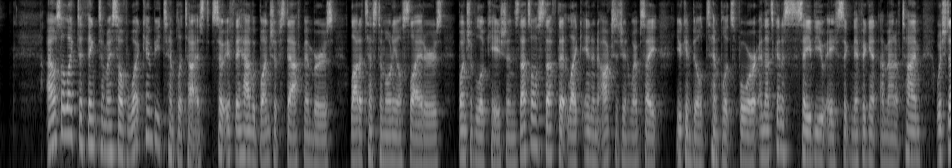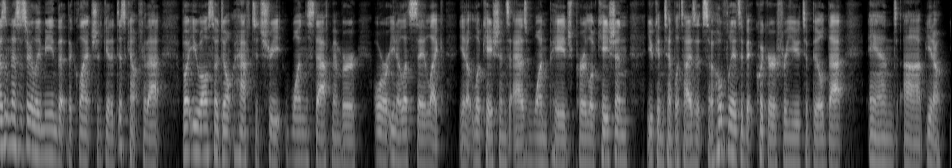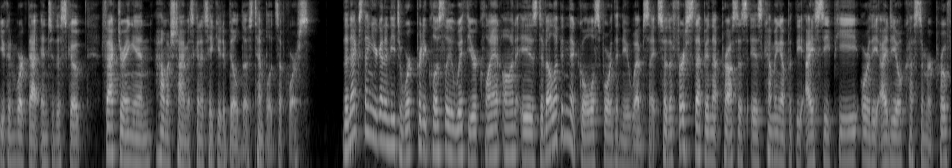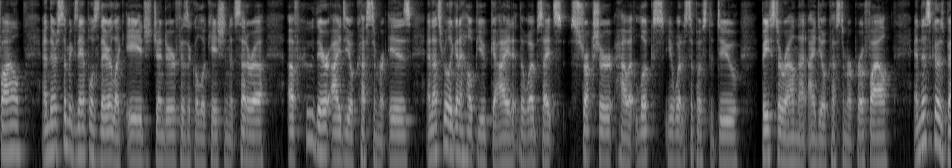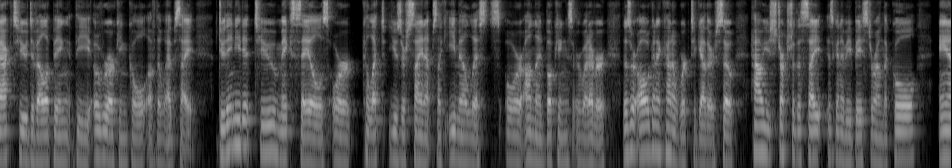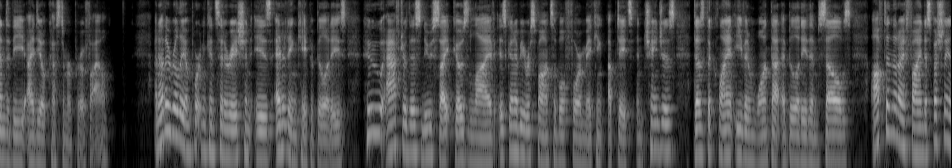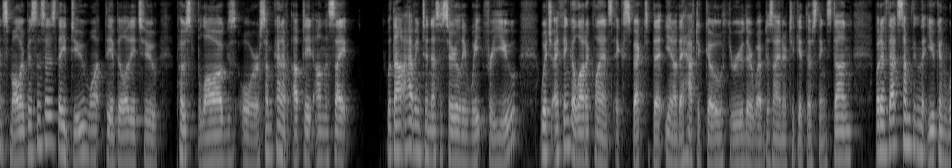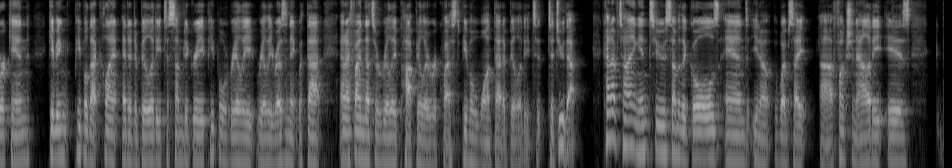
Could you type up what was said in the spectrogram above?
I also like to think to myself, what can be templatized? So if they have a bunch of staff members, a lot of testimonial sliders, bunch of locations, that's all stuff that like in an Oxygen website, you can build templates for, and that's going to save you a significant amount of time, which doesn't necessarily mean that the client should get a discount for that, but you also don't have to treat one staff member or, you know, let's say like, you know, locations as one page per location. You can templatize it. So hopefully it's a bit quicker for you to build that and uh, you know you can work that into the scope, factoring in how much time it's going to take you to build those templates, of course. The next thing you're going to need to work pretty closely with your client on is developing the goals for the new website. So the first step in that process is coming up with the ICP or the ideal customer profile. And there's some examples there like age, gender, physical location, etc. of who their ideal customer is. And that's really going to help you guide the website's structure, how it looks, you know, what it's supposed to do based around that ideal customer profile. And this goes back to developing the overarching goal of the website. Do they need it to make sales or collect user signups like email lists or online bookings or whatever? Those are all going to kind of work together. So, how you structure the site is going to be based around the goal and the ideal customer profile. Another really important consideration is editing capabilities. Who, after this new site goes live, is going to be responsible for making updates and changes? Does the client even want that ability themselves? Often, that I find, especially in smaller businesses, they do want the ability to post blogs or some kind of update on the site without having to necessarily wait for you, which I think a lot of clients expect that, you know, they have to go through their web designer to get those things done. But if that's something that you can work in, giving people that client editability to some degree, people really, really resonate with that. And I find that's a really popular request. People want that ability to, to do that. Kind of tying into some of the goals and, you know, website uh, functionality is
